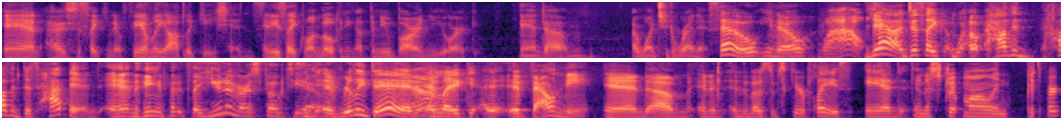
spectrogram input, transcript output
And I was just like, you know, family obligations. And he's like, well, I'm opening up a new bar in New York and um, I want you to run it. So, you know, Wow. yeah, just like, how did, how did this happen? And, you know, it's like The universe spoke to you. it really did, Yeah. and like it, it found me, and um, in in the most obscure place, and In a strip mall in Pittsburgh.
